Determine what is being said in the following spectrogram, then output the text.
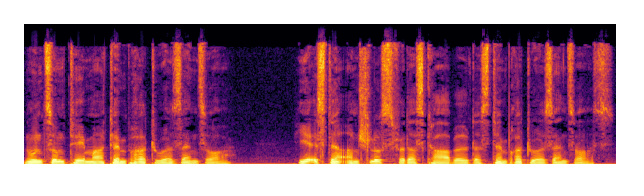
Nun zum Thema Temperatursensor. Hier ist der Anschluss für das Kabel des Temperatursensors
